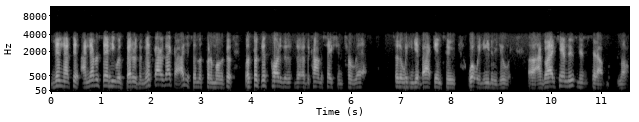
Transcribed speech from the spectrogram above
Then that's it. I never said he was better than this guy or that guy. I just said let's put him on the field. Let's put this part of the, the, the conversation to rest so that we can get back into what we need to be doing. Uh, I'm glad Cam Newton didn't sit out long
